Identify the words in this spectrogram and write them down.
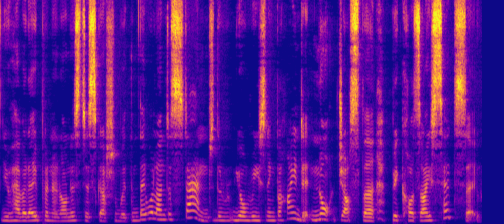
you have an open and honest discussion with them they will understand the, your reasoning behind it not just the because i said so.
